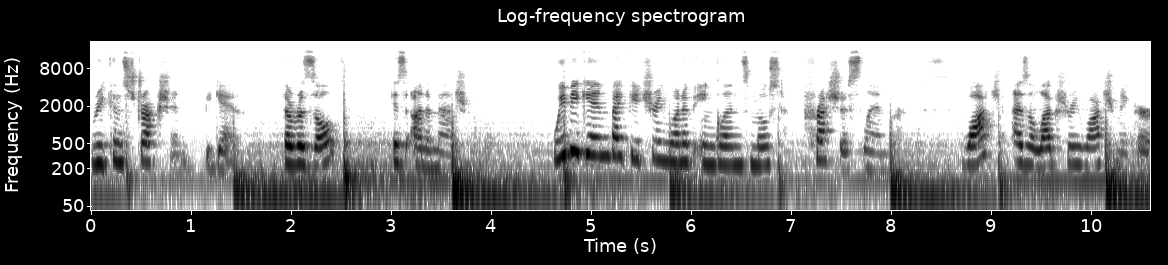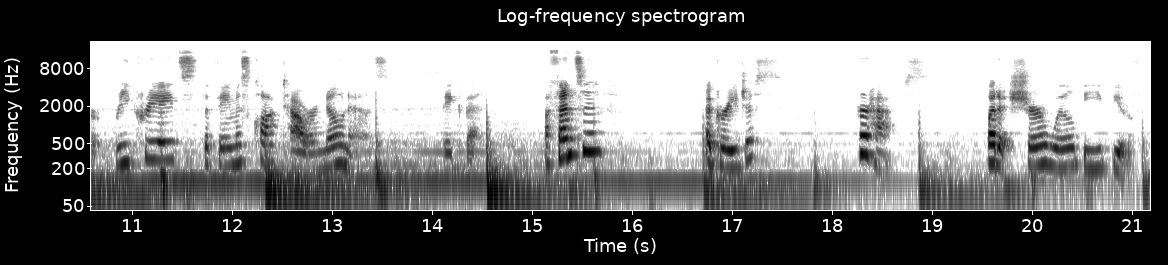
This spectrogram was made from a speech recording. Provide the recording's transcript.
reconstruction began. The result is unimaginable. We begin by featuring one of England's most precious landmarks. Watch as a luxury watchmaker recreates the famous clock tower known as Big Ben. Offensive? Egregious? Perhaps. But it sure will be beautiful.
